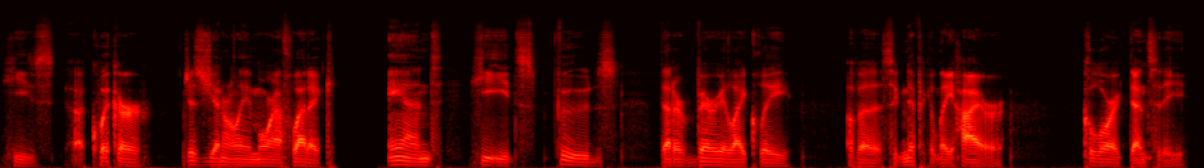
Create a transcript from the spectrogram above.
He's uh, quicker, just generally more athletic, and he eats foods that are very likely of a significantly higher caloric density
